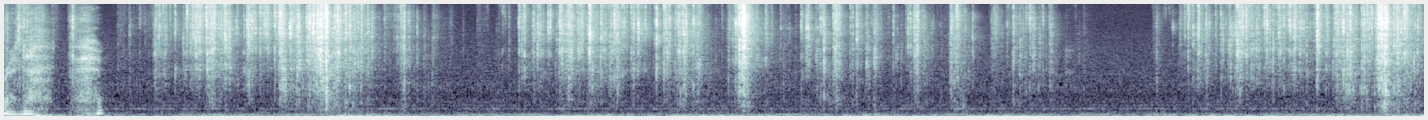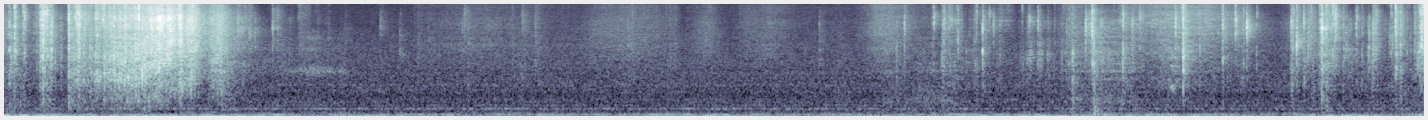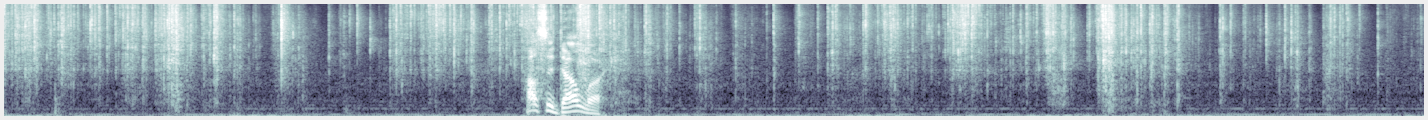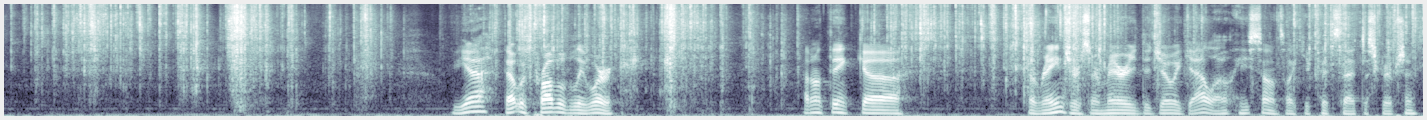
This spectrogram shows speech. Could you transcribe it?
Right How's Dell look? Yeah, that would probably work. I don't think uh, the Rangers are married to Joey Gallo. He sounds like he fits that description.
